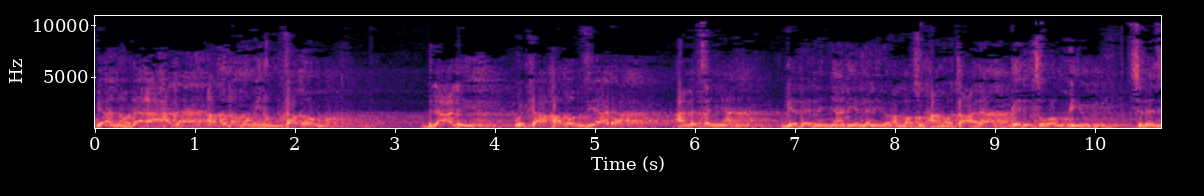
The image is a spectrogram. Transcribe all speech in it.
بأنه لا أحد أظلم منهم م ብላዕሊ ወይ ከኣ ካብኦም ዝያዳ ዓመጸኛን ገበነኛን የለን ኢሉ ኣላ ስብሓን ወተዓላ ገሊጽዎም እዩ ስለዚ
